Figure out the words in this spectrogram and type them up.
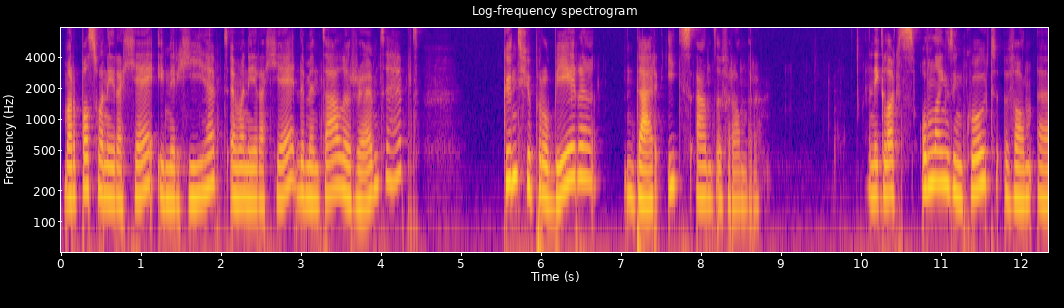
Maar pas wanneer dat jij energie hebt en wanneer dat jij de mentale ruimte hebt, kunt je proberen daar iets aan te veranderen. En ik las onlangs een quote van uh,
